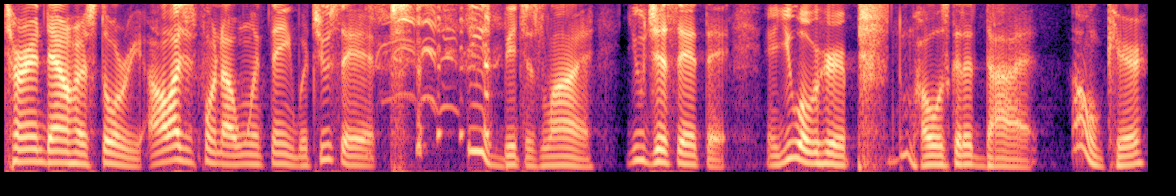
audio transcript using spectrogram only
turning down her story. All I just pointed out one thing, but you said these bitches lying. You just said that, and you over here, "Pff, them hoes could have died. I don't care,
